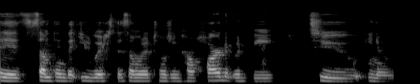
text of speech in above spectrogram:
is something that you wish that someone had told you how hard it would be to, you know,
